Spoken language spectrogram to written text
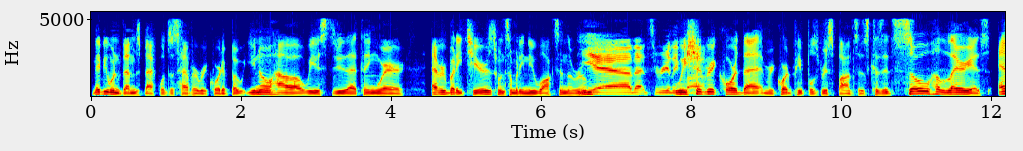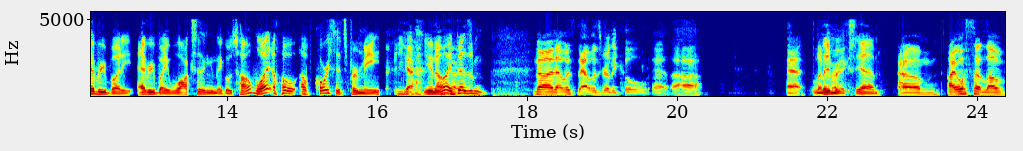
maybe when Vem's back, we'll just have her record it. But you know how we used to do that thing where everybody cheers when somebody new walks in the room. Yeah, that's really. We fun. should record that and record people's responses because it's so hilarious. Everybody, everybody walks in and they goes, "Huh? What? Oh, of course it's for me." Yeah. You know, it doesn't. No, that was that was really cool uh, at Limerick. Limericks, yeah. Um, I also love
